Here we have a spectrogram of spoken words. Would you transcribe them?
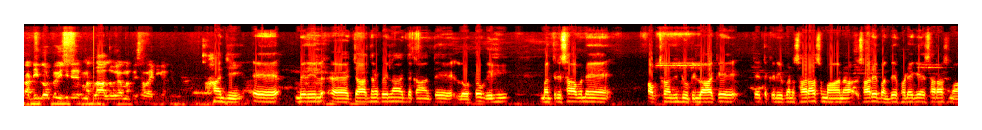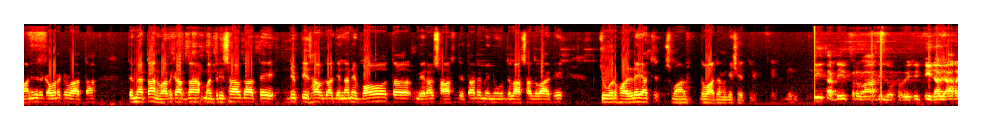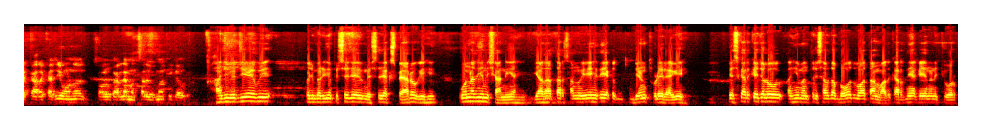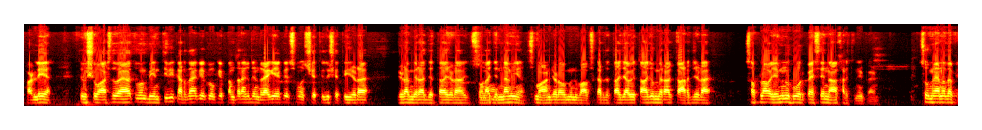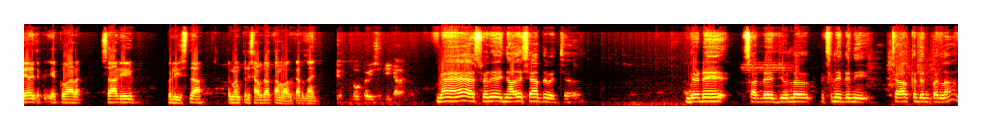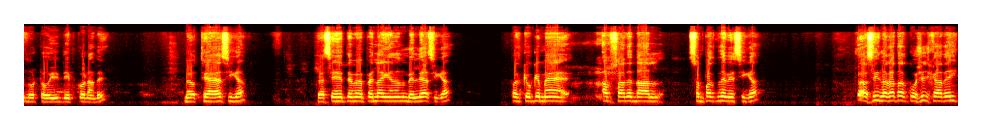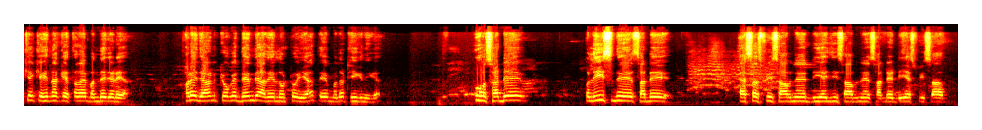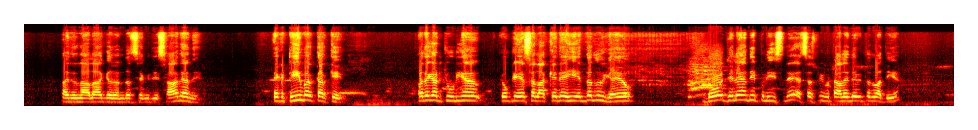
ਤੁਹਾਡੀ ਲੁੱਟ ਹੋਈ ਸੀ ਤੇ ਮਸਲਾ ਹੱਲ ਹੋ ਮੰਤਰੀ ਸਾਹਿਬ ਆਏ ਕੀ ਕਹਿੰਦੇ ਹਾਂਜੀ, ਇਹ ਮੇਰੀ 4 ਦਿਨ ਪਹਿਲਾਂ ਦੁਕਾਨ ਤੇ ਲੁੱਟ ਹੋ ਗਈ ਸੀ। ਮੰਤਰੀ ਸਾਹਿਬ ਨੇ ਅਫਸਰਾਂ ਦੀ ਡਿਊਟੀ ਲਾ ਕੇ ਤੇ ਤਕਰੀਬਨ ਸਾਰਾ ਸਮਾਨ, ਸਾਰੇ ਬੰਦੇ ਫੜੇ ਗਏ, ਸਾਰਾ ਸਮਾਨ ਵੀ ਰਿਕਵਰ ਕਰਵਾਤਾ ਤੇ ਮੈਂ ਧੰਨਵਾਦ ਕਰਦਾ ਮੰਤਰੀ ਸਾਹਿਬ ਦਾ ਤੇ ਡਿਪਟੀ ਸਾਹਿਬ ਦਾ, ਜਿਨ੍ਹਾਂ ਨੇ ਬਹੁਤ ਮੇਰਾ ਸਾਥ ਦਿੱਤਾ ਤੇ ਮੈਨੂੰ ਦਿਲਾਸਾ ਦਿਵਾ ਕੇ ਚੋਰ ਫੜ ਲਏ ਆ ਤੇ ਸਮਾਨ ਦਵਾ ਦੇਣਗੇ ਛੇਤੀ। ਜੀ ਤੁਹਾਡੀ ਪਰਿਵਾਰ ਦੀ ਲੁੱਟ ਹੋਈ ਸੀ ਧੀ ਦਾ ਵਿਆਹ ਰੱਖਾ ਰੱਖਿਆ ਸੀ ਹੁਣ ਸੋਲਵ ਕਰ ਲਿਆ ਮੰਤਰੀ ਸਾਹਿਬ ਕੀ ਕਹੋਗੇ? ਹਾਂਜੀ ਵੀਰ ਜੀ ਇਹ ਵੀ ਕੁਝ ਮੇਰੀਆਂ ਪਿੱਛੇ ਜੇ ਮੈਸੇਜ ਐਕਸਪਾਇਰ ਹੋ ਗਈ ਸੀ। ਉਹਨਾਂ ਦੀਆਂ ਨਿਸ਼ਾਨੀਆਂ ਸੀ। ਜ਼ਿਆਦਾਤਰ ਸਾਨੂੰ ਇਹ ਇਹਦੇ ਇੱਕ ਦਿਨ ਥੋੜੇ ਰਹਿ ਗਏ ਇਸ ਕਰਕੇ ਚਲੋ ਅਸੀਂ ਮੰਤਰੀ ਸਾਹਿਬ ਦਾ ਬਹੁਤ ਬਹੁਤ ਧੰਨਵਾਦ ਕਰਦੇ ਹਾਂ ਕਿ ਇਹਨਾਂ ਨੇ ਚੋਰ ਫੜ ਲਏ ਆ ਤੇ ਵਿਸ਼ਵਾਸ ਦਿਵਾਇਆ। ਤੇ ਮੈਂ ਬੇਨਤੀ ਵੀ ਕਰਦਾ ਕਿ ਕਿਉਂਕਿ 15 ਕੁ ਦਿਨ ਰਹਿ ਗਏ ਕਿ ਸੋ ਛੇਤੀ ਤੋਂ ਛੇਤੀ ਜਿਹੜਾ ਜਿਹੜਾ ਮੇਰਾ ਦਿੱਤਾ ਜਿਹੜਾ ਸੋਨਾ ਜਿੰਨਾ ਵੀ ਆ ਸਮਾਨ ਜਿਹੜਾ ਉਹ ਮੈਨੂੰ ਵਾਪਸ ਕਰ ਦਿੱਤਾ ਜਾਵੇ ਤਾਂ ਜੋ ਮੇਰਾ ਘਰ ਜਿਹੜਾ ਸਫਲਾ ਹੋ ਜਾਏ ਮੈਨੂੰ ਹੋਰ ਪੈਸੇ ਨਾ ਖਰਚਣੇ ਪੈਣ। ਸੋ ਮੈਂ ਇਹਨਾਂ ਦਾ ਫਿਰ ਇੱਕ- ਵਾਰ ਸਾਰੀ ਪੁਲਿਸ ਦਾ ਤੇ ਮੰਤਰੀ ਸਾਹਿਬ ਦਾ ਧੰਨਵਾਦ ਕਰਦਾ ਜੀ। ਕੀ ਕਰਾਂ ਮੈਂ ਇਸ ਵੇਲੇ ਨਾਲੇ ਸ਼ਹਿਰ ਦੇ ਵਿੱਚ ਜਿਹੜੇ ਸਾਡੇ ਜੂਲਰ ਪਿਛਲੇ ਦਿਨੀ ਚਾਰ ਕੁ ਦਿਨ ਪਹਿਲਾਂ ਲੁੱਟ ਹੋਈ ਦੀਪਕੋਣਾ ਦੇ ਮੈਂ ਉੱਥੇ ਆਇਆ ਸੀਗਾ। ਵੈਸੇ ਤੇ ਮੈਂ ਪਹਿਲਾਂ ਹੀ ਇਹਨਾਂ ਨੂੰ ਮਿਲ ਲਿਆ ਸੀਗਾ ਪਰ ਕਿਉਂਕਿ ਮੈਂ ਅਫਸਰਾਂ ਦੇ ਨਾਲ ਸੰਪਰਕ ਦੇ ਵਿੱਚ ਸੀਗਾ ਅਸੀਂ ਲਗਾਤਾਰ ਕੋਸ਼ਿਸ਼ ਕਰ ਰਹੇ ਸੀ ਕਿ ਕਿਸੇ ਨਾ ਕਿਸੇ ਤਰ੍ਹਾਂ ਇਹ ਬੰਦੇ ਜਿਹੜੇ ਆ, ਫੜੇ ਜਾਣ, ਕਿਉਂਕਿ ਦਿਨ ਦਿਹਾੜੇ ਲੁੱਟ ਹੋਈ ਆ ਤੇ ਮਤਲਬ ਠੀਕ ਨਹੀਂ ਗਾ। ਉਹ ਸਾਡੇ ਪੁਲਿਸ ਨੇ, ਸਾਡੇ ਐਸਐਸਪੀ ਸਾਹਿਬ ਨੇ ਡੀਆਈਜੀ ਸਾਹਿਬ ਨੇ, ਸਾਡੇ ਡੀਐਸਪੀ ਸਾਹਿਬ ਅਜਨਾਲਾ ਗੁਰਵਿੰਦਰ ਸਿੰਘ ਜੀ ਸਾਰਿਆਂ ਨੇ ਇੱਕ ਟੀਮ ਵਰਕ ਕਰਕੇ ਫਤਿਹਗੜ੍ਹ ਚੂੜੀਆਂ, ਕਿਉਂਕਿ ਇਸ ਇਲਾਕੇ ਦੇ ਹੀ ਇੱਧਰ ਨੂੰ ਹੀ ਗਏ ਹੋ। ਦੋ ਜ਼ਿਲ੍ਹਿਆਂ ਦੀ ਪੁਲਿਸ ਨੇ ਐਸਐਸਪੀ ਬਟਾਲੇ ਦੇ ਵੀ ਧੰਨਵਾਦੀ ਆ।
